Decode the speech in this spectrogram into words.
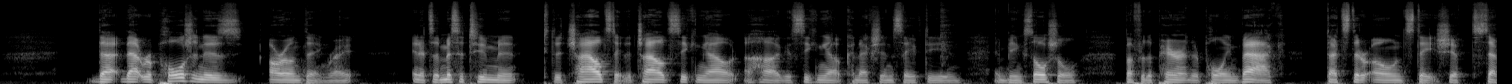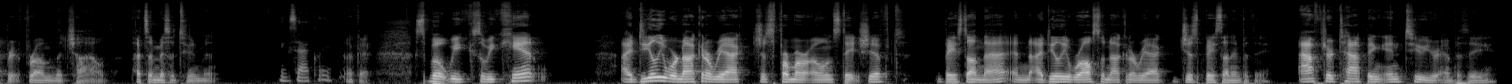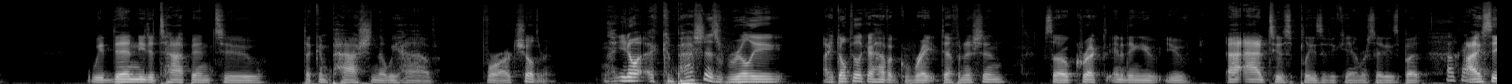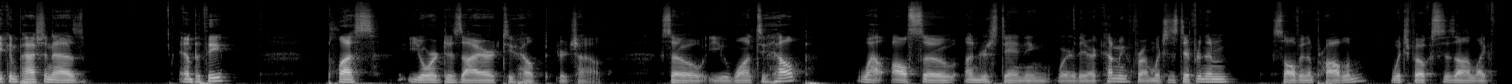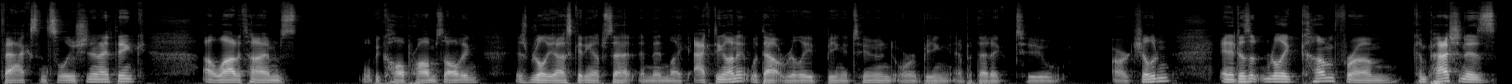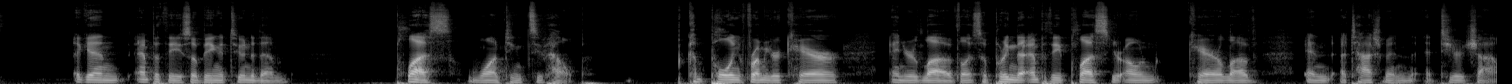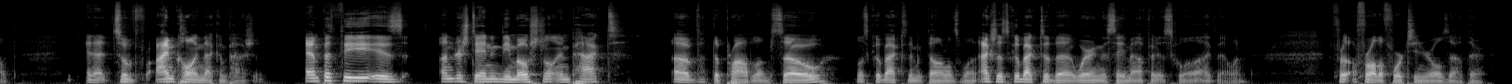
That that repulsion is our own thing, right? And it's a misattunement to the child state. The child seeking out a hug is seeking out connection, safety, and, and being social. But for the parent, they're pulling back. That's their own state shift separate from the child. That's a misattunement. Exactly Okay. So, but we so we can't. Ideally, we're not going to react just from our own state shift based on that, and ideally, we're also not going to react just based on empathy. After tapping into your empathy, we then need to tap into the compassion that we have for our children. You know, uh, compassion is really. I don't feel like I have a great definition. So correct anything you you add to this, please, if you can, Mercedes. But okay I see compassion as empathy plus your desire to help your child. So you want to help while also understanding where they are coming from, which is different than solving the problem, which focuses on like facts and solution. And I think a lot of times what we call problem solving is really us getting upset and then like acting on it without really being attuned or being empathetic to our children. And it doesn't really come from compassion is again empathy, so being attuned to them plus wanting to help. Pulling from your care and your love. So putting the empathy plus your own care, love, and attachment to your child. And so I'm calling that compassion. Empathy is understanding the emotional impact of the problem. So let's go back to the McDonald's one. Actually, let's go back to the wearing the same outfit at school. I like that one. For for all the 14 year olds out there,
